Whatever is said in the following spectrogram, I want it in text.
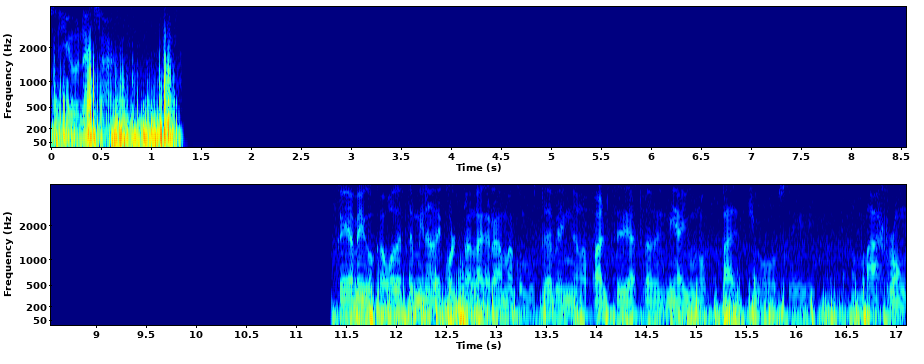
See you next time. Ok amigos, acabo de terminar de cortar la grama. Como ustedes ven en la parte de atrás de mí hay unos parchos eh, marrón.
